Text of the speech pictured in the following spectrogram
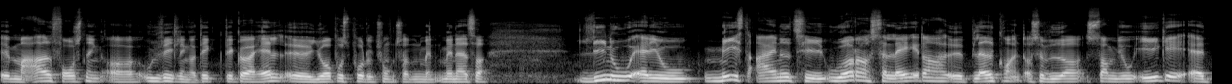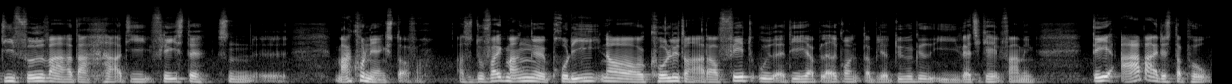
øh, meget forskning og udvikling, og det, det gør al øh, jordbrugsproduktion sådan, men, men altså, Lige nu er det jo mest egnet til urter, salater, øh, bladgrønt osv., som jo ikke er de fødevarer, der har de fleste sådan, øh, makronæringsstoffer. Altså, du får ikke mange øh, proteiner og kulhydrater og fedt ud af de her bladgrønt, der bliver dyrket i vertikal farming. Det arbejdes der på,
